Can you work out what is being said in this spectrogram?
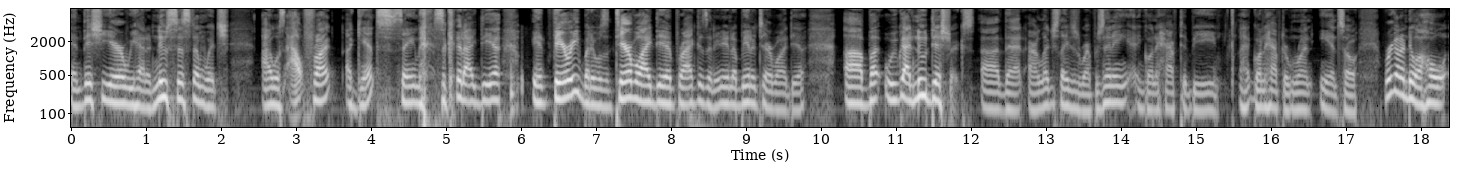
and this year we had a new system which I was out front against, saying that's a good idea in theory, but it was a terrible idea in practice, and it ended up being a terrible idea. Uh, but we've got new districts uh, that our legislators are representing and going to have to be uh, going to have to run in. So we're going to do a whole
